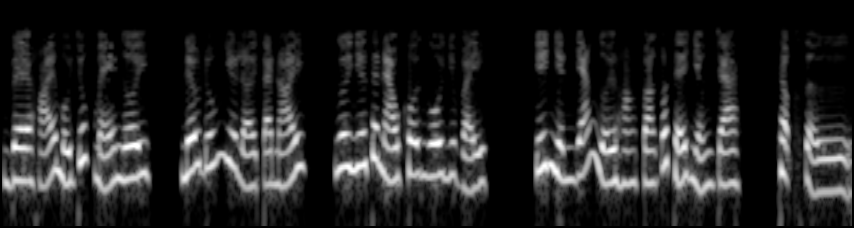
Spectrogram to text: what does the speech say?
về hỏi một chút mẹ ngươi. Nếu đúng như lời ta nói, ngươi như thế nào khôi ngô như vậy? Chỉ nhìn dáng người hoàn toàn có thể nhận ra. Thật sự...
